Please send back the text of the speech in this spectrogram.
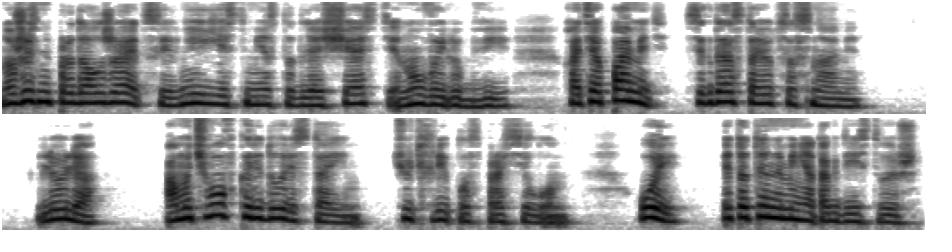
Но жизнь продолжается, и в ней есть место для счастья, новой любви, хотя память всегда остается с нами. «Лёля, а мы чего в коридоре стоим?» — чуть хрипло спросил он. «Ой, это ты на меня так действуешь,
